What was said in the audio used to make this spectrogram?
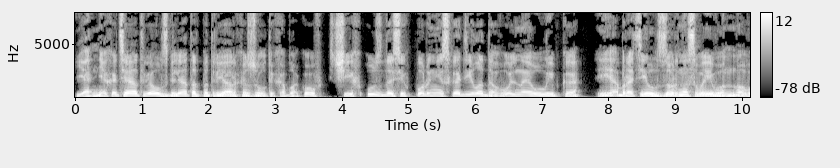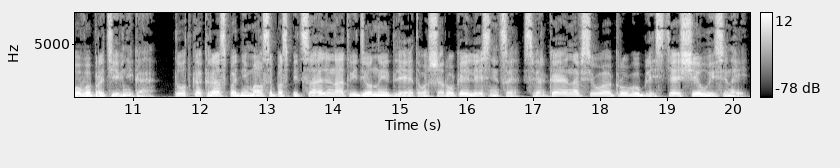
Я нехотя отвел взгляд от патриарха желтых облаков, с чьих уст до сих пор не сходила довольная улыбка, и обратил взор на своего нового противника. Тот как раз поднимался по специально отведенной для этого широкой лестнице, сверкая на всю округу блестящей лысиной.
